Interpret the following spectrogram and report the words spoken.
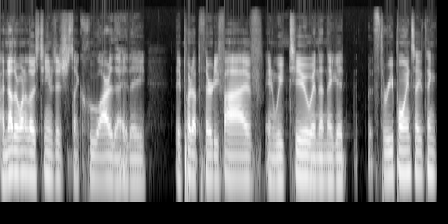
Another one of those teams that's just like, who are they? They they put up 35 in week two, and then they get three points, I think.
